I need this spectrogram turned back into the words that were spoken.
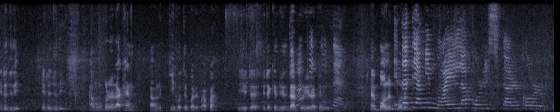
এটা যদি এটা যদি এমন করে রাখেন তাহলে কি হতে পারে পাপা? এই এটা এটাকে যদি দাঁড় করিয়ে রাখেন। হ্যাঁ বলেন বলেন। এটা দিয়ে আমি ময়লা পরিষ্কার করব।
